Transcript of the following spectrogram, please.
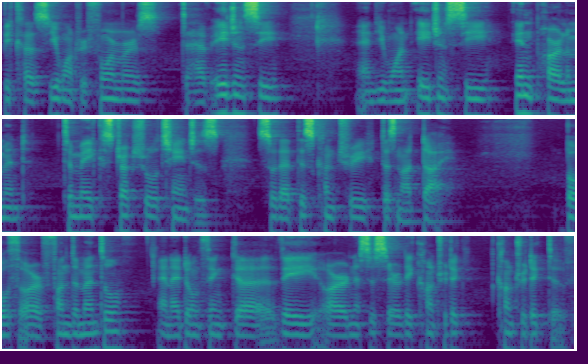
because you want reformers to have agency and you want agency in parliament to make structural changes so that this country does not die. Both are fundamental and I don't think uh, they are necessarily contradict contradictive.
